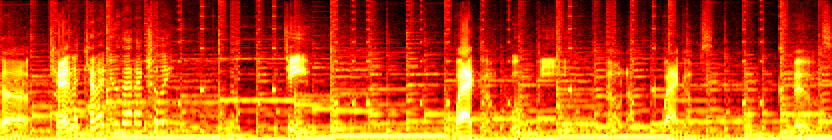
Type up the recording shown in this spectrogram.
Can, can I do that, actually? Team. Wagum. Whoopee. No, no. Wagums. Moves.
